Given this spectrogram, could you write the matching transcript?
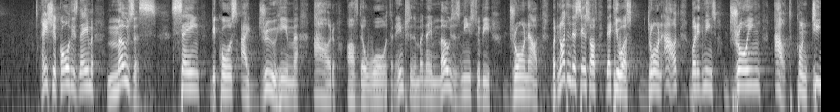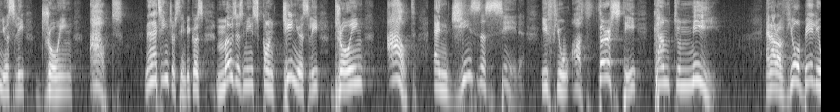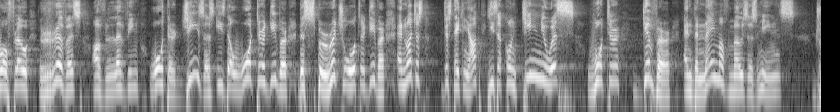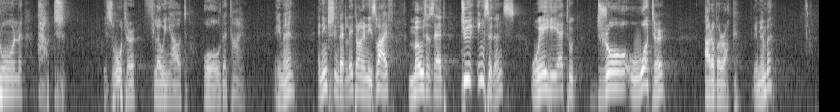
And she called his name Moses, saying, Because I drew him out of the water. Interesting, the name Moses means to be drawn out. But not in the sense of that he was drawn out, but it means drawing out, continuously drawing out. Now that's interesting because Moses means continuously drawing out. And Jesus said, If you are thirsty, come to me. And out of your belly will flow rivers of living water. Jesus is the water giver, the spiritual water giver, and not just just taking out, he's a continuous water giver. And the name of Moses means drawn out. Is water flowing out all the time. Amen. And interesting that later on in his life, Moses had two incidents where he had to draw water out of a rock. Remember?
